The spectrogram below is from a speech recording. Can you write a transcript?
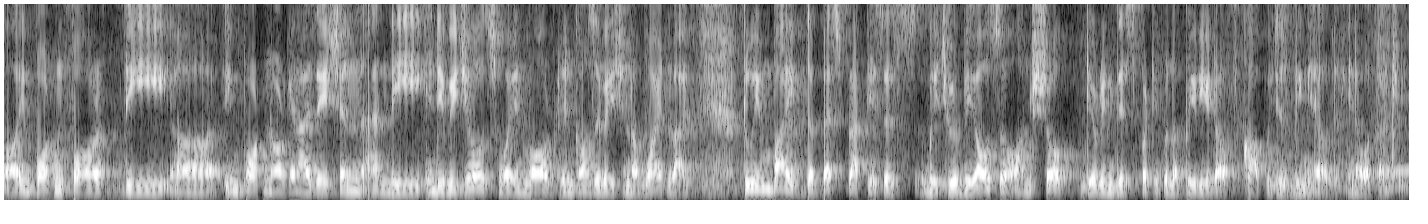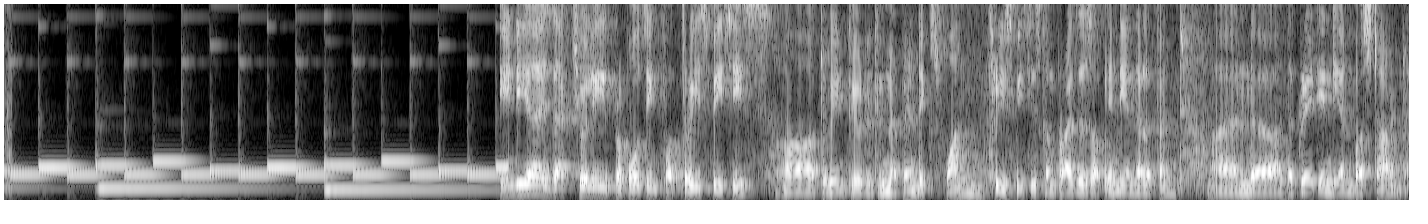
uh, important for the uh, important organization and the individuals who are involved in conservation of wildlife to imbibe the best practices which will be also on show during this particular period of COP which is being held in our country. India is actually proposing for three species uh, to be included in Appendix 1. Three species comprises of Indian elephant and uh, the Great Indian Bustard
